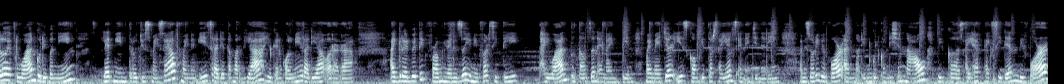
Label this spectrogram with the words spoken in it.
Hello everyone, good evening. Let me introduce myself. My name is Radia Tamardia. You can call me Radia or Rara. I graduated from Yunzhe University, Taiwan 2019. My major is computer science and engineering. I'm sorry before I'm not in good condition now because I have accident before.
